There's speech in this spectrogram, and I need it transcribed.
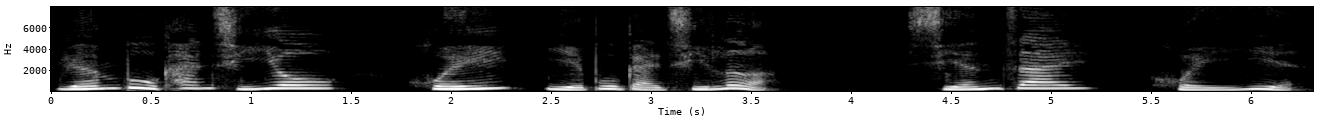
人不堪其忧，回也不改其乐，贤哉回也！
